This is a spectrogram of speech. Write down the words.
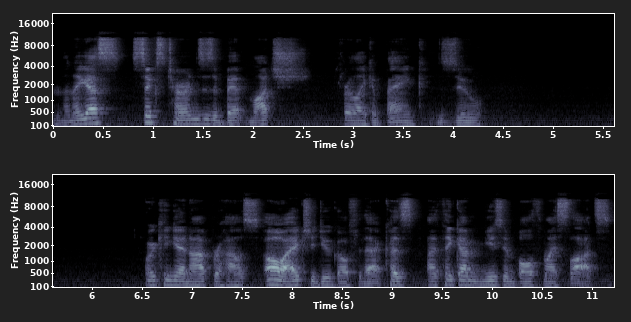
And then I guess six turns is a bit much for like a bank, zoo. Or you can get an opera house. Oh, I actually do go for that because I think I'm using both my slots.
